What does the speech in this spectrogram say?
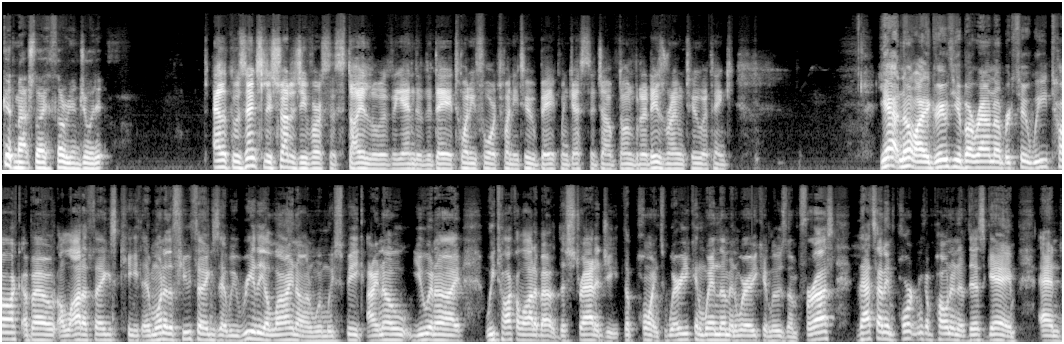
good match, though. I thoroughly enjoyed it. Elk was essentially strategy versus style at the end of the day 24 22. Bateman gets the job done, but it is round two, I think. Yeah, no, I agree with you about round number two. We talk about a lot of things, Keith, and one of the few things that we really align on when we speak, I know you and I, we talk a lot about the strategy, the points, where you can win them and where you can lose them. For us, that's an important component of this game. And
